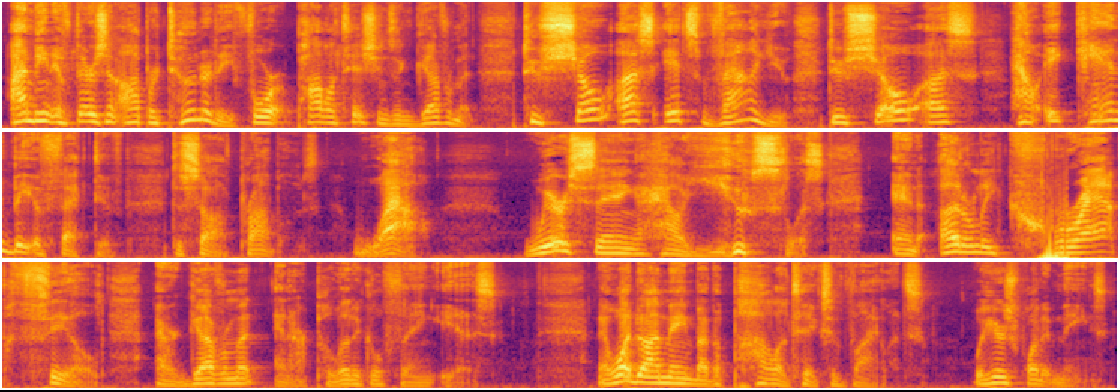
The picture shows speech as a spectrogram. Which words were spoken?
I mean, if there's an opportunity for politicians and government to show us its value, to show us how it can be effective to solve problems, wow, we're seeing how useless and utterly crap filled our government and our political thing is. Now, what do I mean by the politics of violence? Well, here's what it means.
